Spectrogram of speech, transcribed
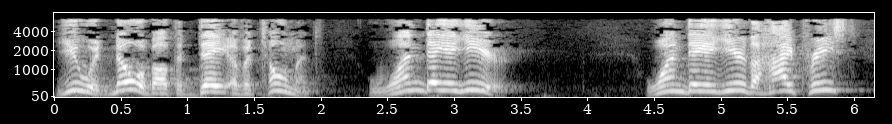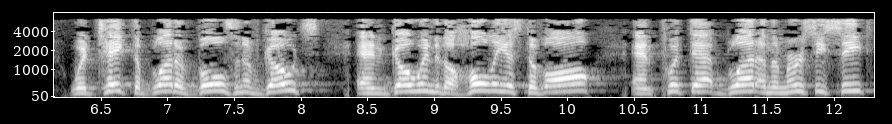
You would know about the Day of Atonement. One day a year. One day a year the high priest would take the blood of bulls and of goats and go into the holiest of all and put that blood on the mercy seat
